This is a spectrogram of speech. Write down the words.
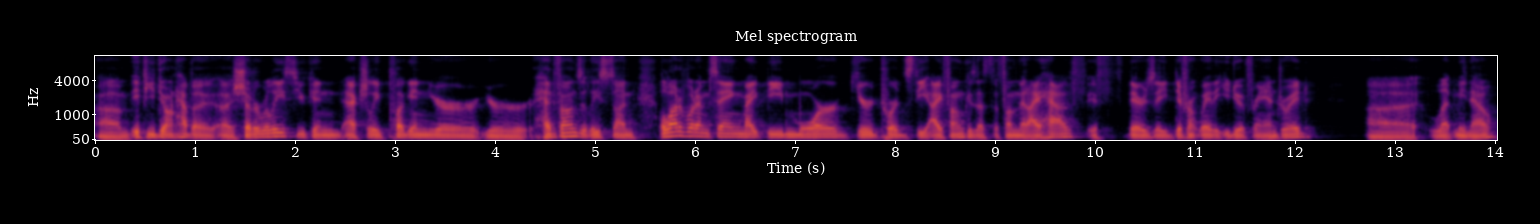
um, if you don't have a, a, shutter release, you can actually plug in your your headphones. At least on a lot of what I'm saying might be more geared towards the iPhone because that's the phone that I have. If there's a different way that you do it for Android, uh, let me know.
